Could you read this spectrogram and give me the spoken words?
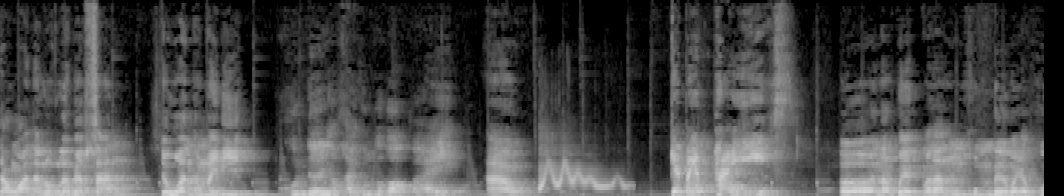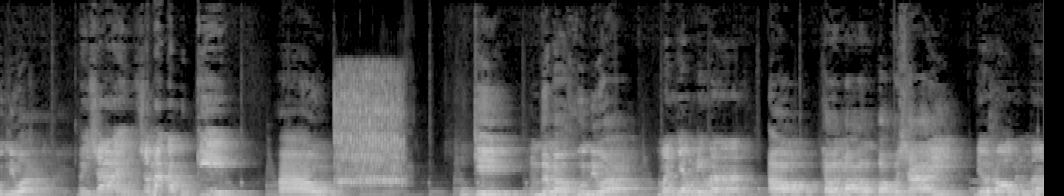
จังหวะนรกเลยแบบสั่น จะอ้วันทำไงดี คุณเดินกับใครคุณก็บอกไป อ้าว แกไปกับไผ่เออนางเป็ดวันนั้นผมเดินมากับคุณนี่หว่า ไม่ใช่ ฉันมากับบุกกี้ อ้าวปุกกี้ ผมเดินมากับคุณนี่หว่า มันยังไม่มา เอาถ้ามันมาก็ต้องตอบว่าใช่ เดี๋ยวรอมันมา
